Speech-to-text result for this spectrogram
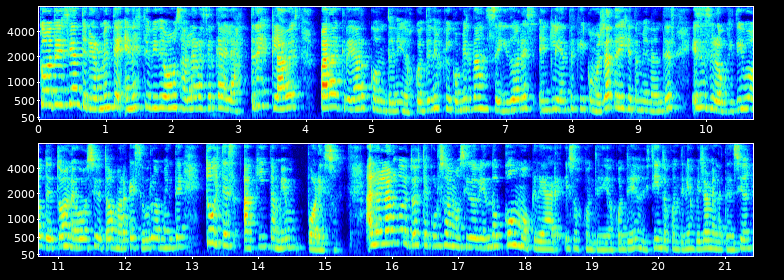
Como te decía anteriormente, en este vídeo vamos a hablar acerca de las tres claves para crear contenidos, contenidos que conviertan seguidores en clientes, que como ya te dije también antes, ese es el objetivo de todo negocio, de toda marca y seguramente tú estés aquí también por eso. A lo largo de todo este curso hemos ido viendo cómo crear esos contenidos, contenidos distintos, contenidos que llamen la atención,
